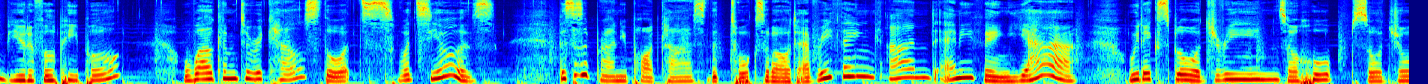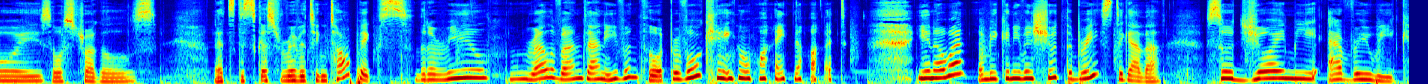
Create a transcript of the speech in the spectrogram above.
beautiful people. Welcome to Raquel's Thoughts. What's yours? This is a brand new podcast that talks about everything and anything. Yeah, we'd explore dreams or hopes or joys or struggles. Let's discuss riveting topics that are real, relevant, and even thought provoking. Why not? You know what? And we can even shoot the breeze together. So join me every week.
